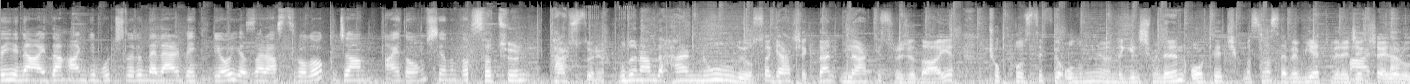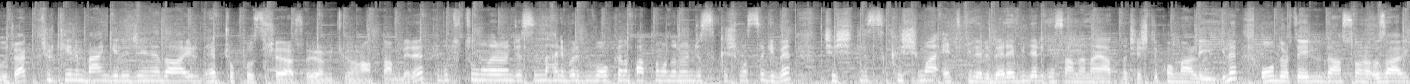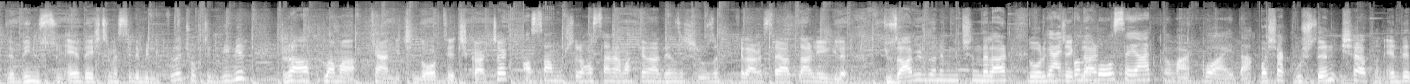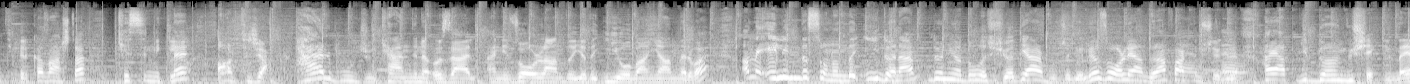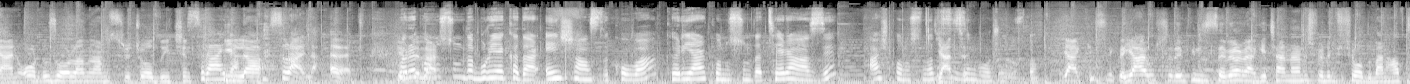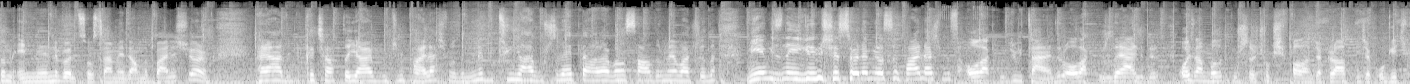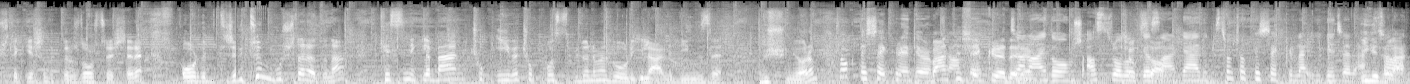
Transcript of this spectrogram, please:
de yeni ayda hangi burçları neler bekliyor yazar astrolog Can Aydoğmuş yanımda. Satürn ters dönüyor. Bu dönemde her ne oluyorsa gerçekten ileriki sürece dair çok pozitif ve olumlu yönde gelişmelerin ortaya çıkmasına sebebiyet verecek Harika. şeyler olacak. Türkiye'nin ben geleceğine dair hep çok pozitif şeyler söylüyorum 2016'dan beri. Bu tutulmalar öncesinde hani böyle bir volkanın patlamadan önce sıkışması gibi çeşitli sıkışma etkileri verebilir insanların hayatına çeşitli konularla ilgili. 14 Eylül'den sonra özellikle Venüs'ün ev değiştirmesiyle birlikte de çok ciddi bir rahatlama kendi içinde ortaya çıkartacak. Aslan burçları, hastaneler, mahkemeler, deniz aşırı uzak ülkeler ve seyahatlerle ilgili güzel bir dönemin içindeler. Doğru Yani gidecekler. bana bol seyahat mi var bu ayda? Başak burçlarının iş hayatından elde ettikleri kazanç da kesinlikle artacak. Her burcun kendine özel hani zorlandığı ya da iyi olan yanları var. Ama elinde sonunda iyi dönem dönüyor dolaşıyor. Diğer burca geliyor. Zorlayan dönem farklı Evet, bir şey geliyor. evet. Hayat bir döngü şeklinde. Yani orada zorlanan bir süreç olduğu için Sırayla. illa sırayla evet. Para konusunda buraya kadar en şanslı kova, kariyer konusunda terazi, aşk konusunda da Yani sizin burcunuzdu. Ya kesinlikle yay burçları hepinizi seviyorum. Ya geçenlerde şöyle bir şey oldu. Ben haftanın enlerini böyle sosyal medyamda paylaşıyorum. Herhalde birkaç hafta yay burcunu paylaşmadım. Ne bütün yay burçları hep beraber bana saldırmaya başladı. Niye bizle ilgili bir şey söylemiyorsun, paylaşmıyorsun? Oğlak burcu bir tanedir. Oğlak burcu değerlidir. O yüzden balık burçları çok şifalanacak, rahatlayacak. O geçmişteki yaşadıkları zor süreçleri orada bitecek. Bütün burçlar adına kesinlikle ben çok iyi ve çok pozitif bir döneme doğru ilerlediğimizi düşünüyorum. Çok teşekkür ediyorum Ben Can Bey. teşekkür ederim. Can Aydoğmuş, astrolog, Çok sağ olun. yazar geldiniz. Çok çok teşekkürler, iyi geceler. İyi geceler. Olun.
